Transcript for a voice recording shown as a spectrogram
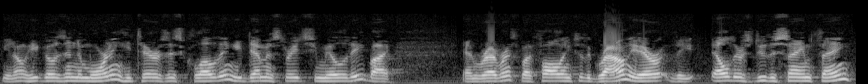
you know, he goes into mourning, he tears his clothing, he demonstrates humility by, and reverence by falling to the ground. The, er, the elders do the same thing.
